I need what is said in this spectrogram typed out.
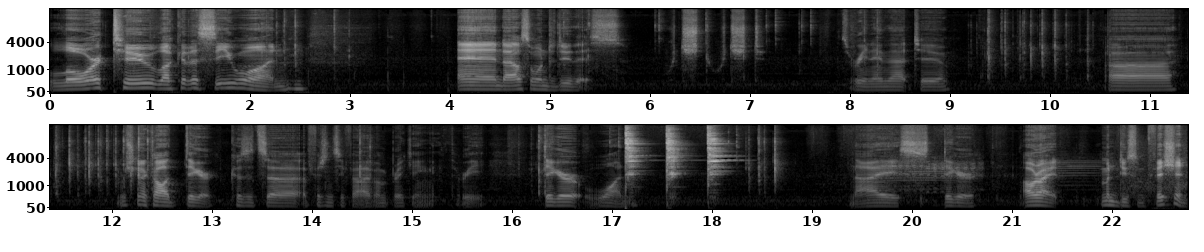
Lure 2, Luck of the Sea 1. And I also wanted to do this. Let's rename that too. Uh, I'm just gonna call it Digger because it's uh, efficiency five. Unbreaking three. Digger one. Nice, Digger. All right, I'm gonna do some fishing.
